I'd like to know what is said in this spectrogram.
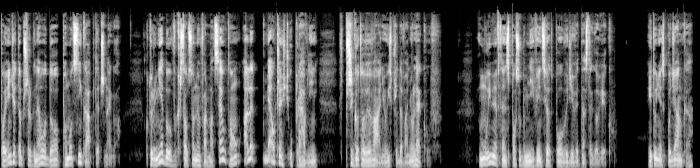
pojęcie to przylgnęło do pomocnika aptecznego, który nie był wykształconym farmaceutą, ale miał część uprawnień w przygotowywaniu i sprzedawaniu leków. Mówimy w ten sposób mniej więcej od połowy XIX wieku. I tu niespodzianka,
